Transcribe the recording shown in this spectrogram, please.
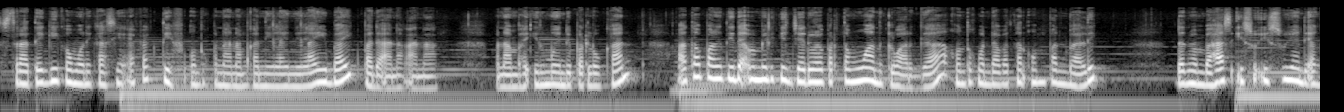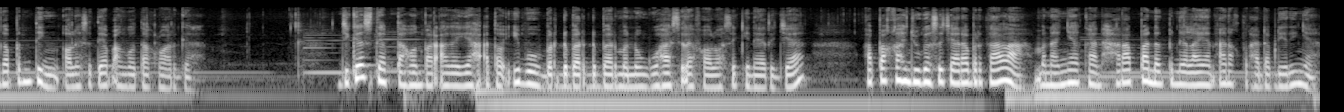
strategi komunikasi yang efektif untuk menanamkan nilai-nilai baik pada anak-anak, menambah ilmu yang diperlukan, atau paling tidak memiliki jadwal pertemuan keluarga untuk mendapatkan umpan balik dan membahas isu-isu yang dianggap penting oleh setiap anggota keluarga. Jika setiap tahun para ayah atau ibu berdebar-debar menunggu hasil evaluasi kinerja, apakah juga secara berkala menanyakan harapan dan penilaian anak terhadap dirinya?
